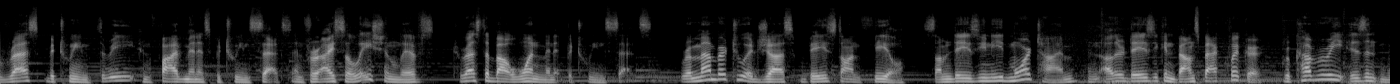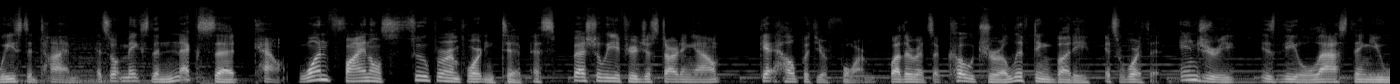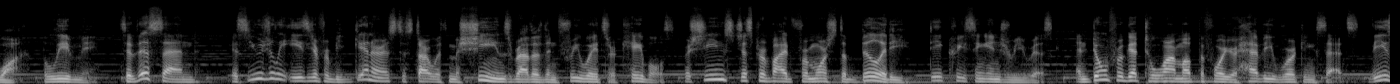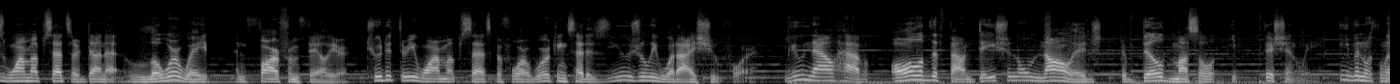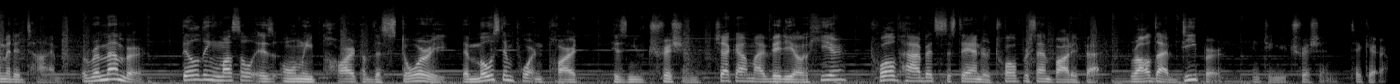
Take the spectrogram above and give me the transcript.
rest between 3 and 5 minutes between sets, and for isolation lifts, to rest about 1 minute between sets. Remember to adjust based on feel. Some days you need more time, and other days you can bounce back quicker. Recovery isn't wasted time, it's what makes the next set count. One final super important tip, especially if you're just starting out, get help with your form. Whether it's a coach or a lifting buddy, it's worth it. Injury is the last thing you want, believe me. To this end, it's usually easier for beginners to start with machines rather than free weights or cables. Machines just provide for more stability, decreasing injury risk. And don't forget to warm up before your heavy working sets. These warm-up sets are done at lower weight and far from failure. Two to three warm-up sets before a working set is usually what I shoot for. You now have all of the foundational knowledge to build muscle efficiently, even with limited time. But remember, building muscle is only part of the story. The most important part is nutrition. Check out my video here, 12 habits to stay under 12% body fat, where I'll dive deeper into nutrition. Take care.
